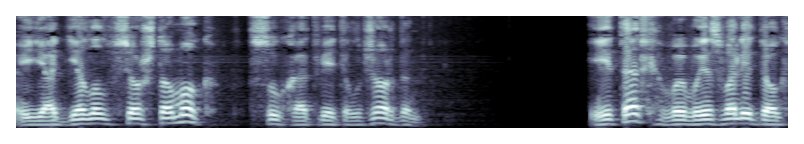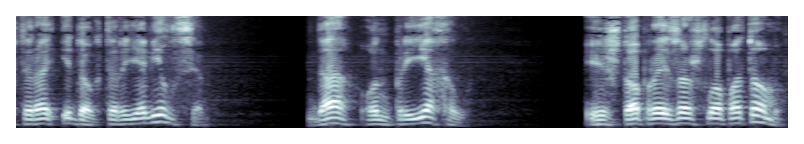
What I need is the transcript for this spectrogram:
«Я делал все, что мог», — сухо ответил Джордан. «Итак, вы вызвали доктора, и доктор явился». «Да, он приехал». «И что произошло потом?»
